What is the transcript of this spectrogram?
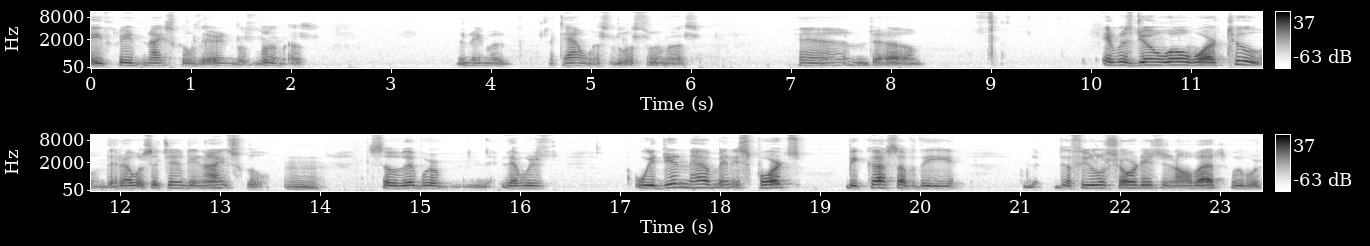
eighth grade in high school there in Los Lunas. The name of the town was Los Lunas. And um, it was during World War II that I was attending high school. Mm. So there were, there was, we didn't have many sports because of the, the fuel shortage and all that. We were,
